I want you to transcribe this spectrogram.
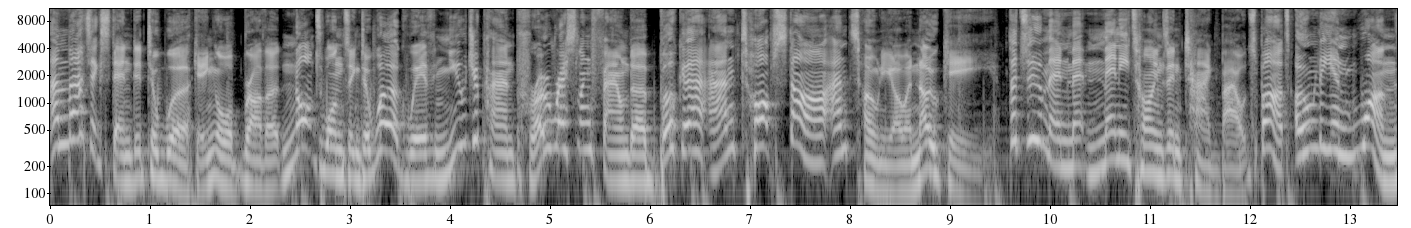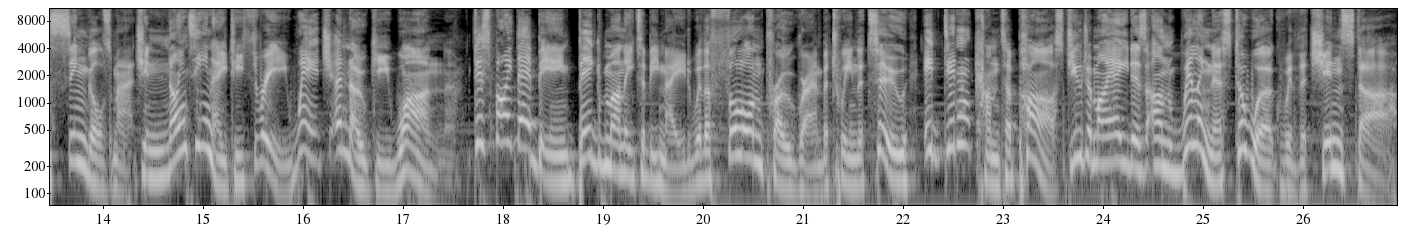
And that extended to working, or rather not wanting to work with, New Japan Pro Wrestling founder, booker, and top star Antonio Inoki. The two men met many times in tag bouts, but only in one singles match in 1983, which Inoki won. Despite there being big money to be made with a full on program between the two, it didn't come to pass due to Maeda's unwillingness to work with the Chin Star.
